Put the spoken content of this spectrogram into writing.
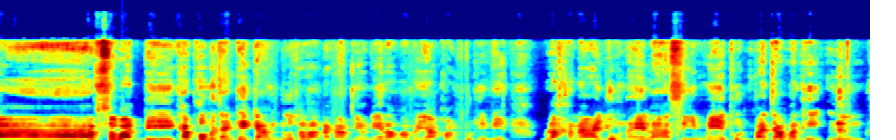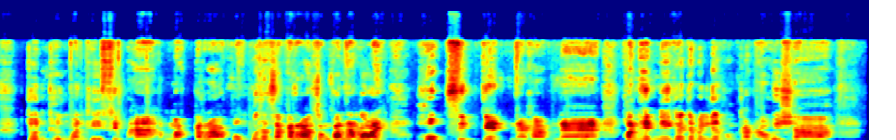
ครับ สวัสดีครับ ผมอาจารย์เกตก้าวฮินดูตลอดนะครับ เดี๋ยวนี้เรามาพยากรณ์ผู้ที่มีลัคนาอยู่ในราศีเมถุนประจำวันที่ 1 จนถึงวันที่ 15 มกราคม พุทธศักราช 2567 นะครับนะ คอนเทนต์นี้ก็จะเป็นเรื่องของการเอาวิชา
